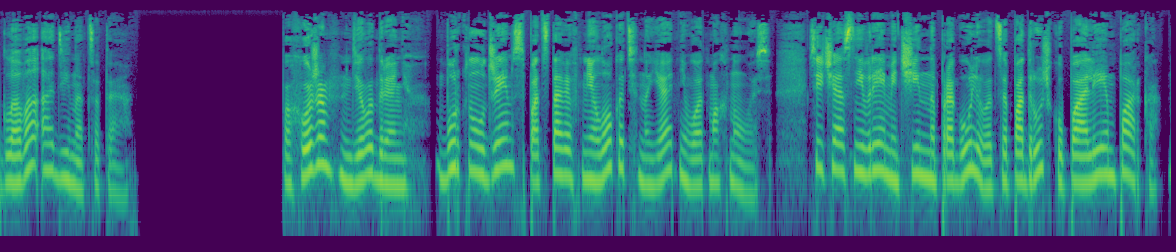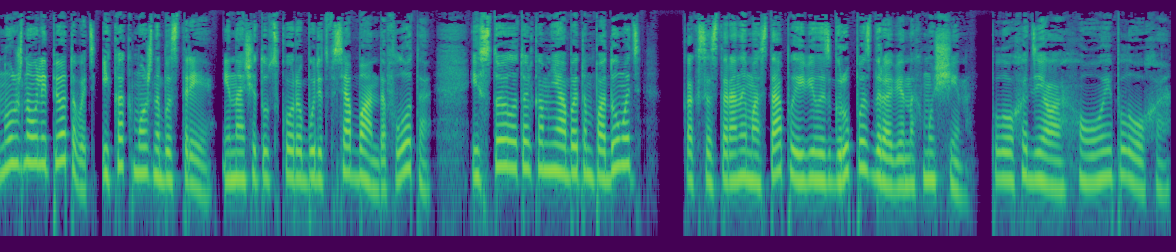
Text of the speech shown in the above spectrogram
Глава одиннадцатая. «Похоже, дело дрянь», — буркнул Джеймс, подставив мне локоть, но я от него отмахнулась. «Сейчас не время чинно прогуливаться под ручку по аллеям парка. Нужно улепетывать, и как можно быстрее, иначе тут скоро будет вся банда флота. И стоило только мне об этом подумать, как со стороны моста появилась группа здоровенных мужчин. Плохо дело, ой, плохо.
